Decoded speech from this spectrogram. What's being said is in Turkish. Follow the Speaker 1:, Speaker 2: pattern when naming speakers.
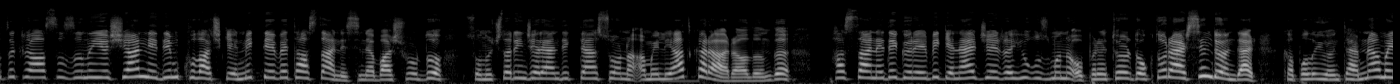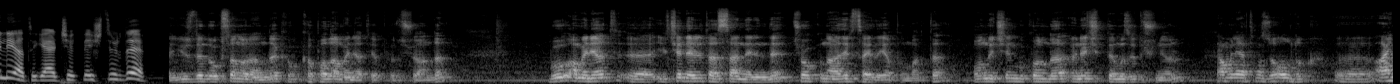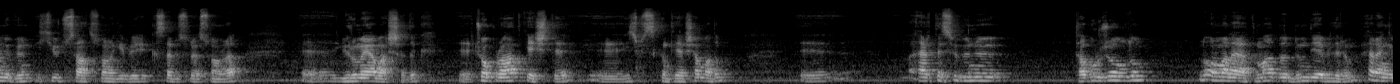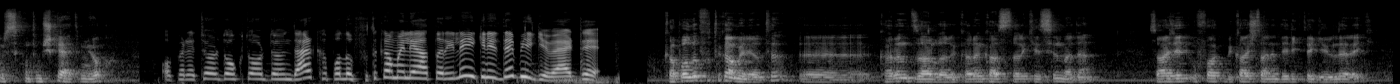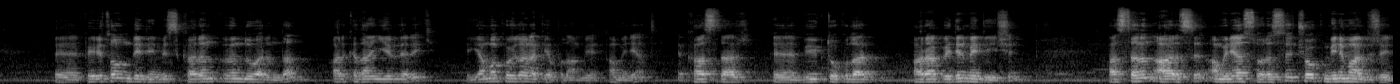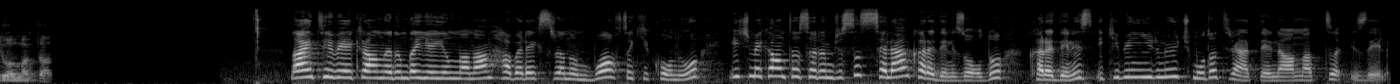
Speaker 1: fıtık rahatsızlığını yaşayan Nedim Kulaç Gemlik Devlet Hastanesi'ne başvurdu. Sonuçlar incelendikten sonra ameliyat kararı alındı. Hastanede görevli genel cerrahi uzmanı operatör doktor Ersin Dönder kapalı yöntemle ameliyatı gerçekleştirdi.
Speaker 2: %90 oranında kap- kapalı ameliyat yapıyoruz şu anda. Bu ameliyat e, ilçe devlet hastanelerinde çok nadir sayıda yapılmakta. Onun için bu konuda öne çıktığımızı düşünüyorum.
Speaker 3: Ameliyatımızı olduk. Ee, Aynı gün 2-3 saat sonra gibi kısa bir süre sonra e, yürümeye başladık. E, Çok rahat geçti. E, Hiçbir sıkıntı yaşamadım. E, Ertesi günü taburcu oldum. Normal hayatıma döndüm diyebilirim. Herhangi bir sıkıntım, şikayetim yok.
Speaker 1: Operatör doktor Dönder kapalı fıtık ameliyatlarıyla ilgili de bilgi verdi.
Speaker 2: Kapalı fıtık ameliyatı e, karın zarları, karın kasları kesilmeden sadece ufak birkaç tane delikte girilerek e, periton dediğimiz karın ön duvarından arkadan girilerek yama koyularak yapılan bir ameliyat. Kaslar, e, büyük dokular harap edilmediği için hastanın ağrısı ameliyat sonrası çok minimal düzeyde olmakta.
Speaker 1: Line TV ekranlarında yayınlanan Haber Ekstra'nın bu haftaki konuğu iç mekan tasarımcısı Selen Karadeniz oldu. Karadeniz 2023 moda trendlerini anlattı. İzleyelim.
